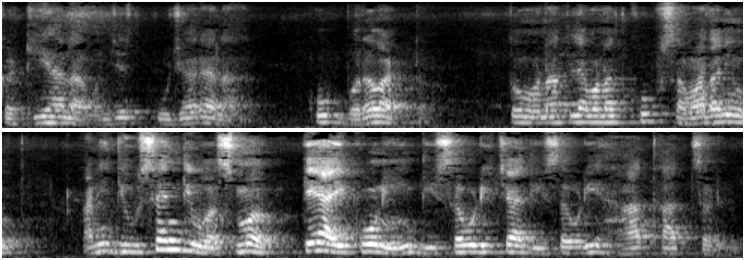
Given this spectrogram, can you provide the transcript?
कठियाला म्हणजे पुजाऱ्याला खूप बरं वाटतं. तो मनातल्या मनात खूप समाधानी होतो. आणि दिवसेंदिवस मग ते ऐकून दिसवडीच्या दिसवडी हात हात चढली.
